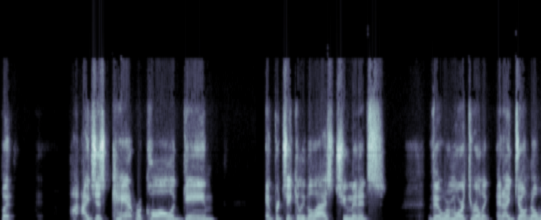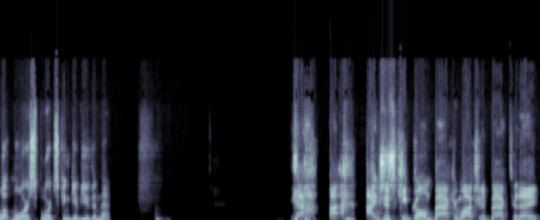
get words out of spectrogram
But I just can't recall a game, and particularly the last two minutes, that were more thrilling. And I don't know what more sports can give you than that. Yeah, I I just keep going back and watching it back today.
